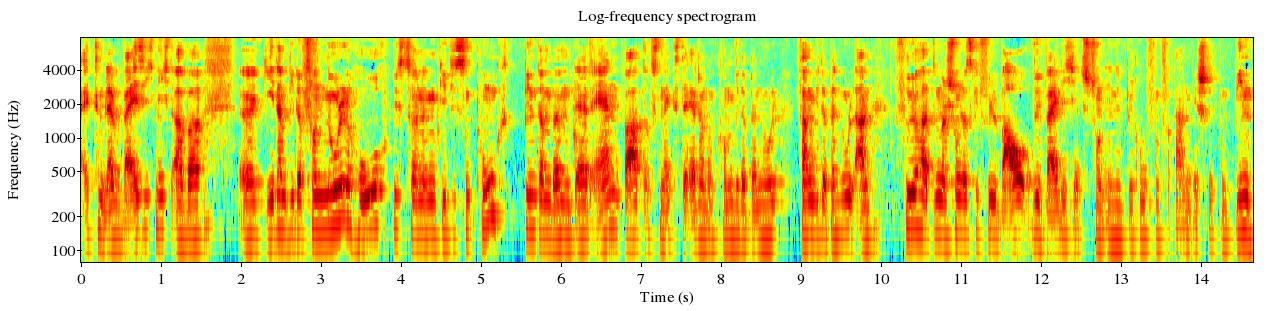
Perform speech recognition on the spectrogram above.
Item-Level weiß ich nicht, aber äh, gehe dann wieder von Null hoch bis zu einem gewissen Punkt, bin dann beim Dead End, warte aufs nächste Addon und komme wieder bei Null, fange wieder bei Null an. Früher hatte man schon das Gefühl, wow, wie weit ich jetzt schon in den Berufen vorangeschritten bin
